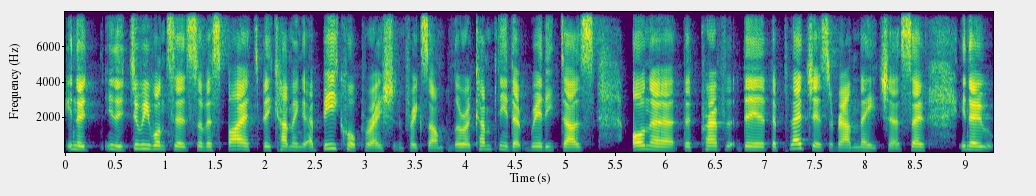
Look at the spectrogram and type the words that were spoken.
you know, you know, do we want to sort of aspire to becoming a B corporation, for example, or a company that really does honor the the the pledges around nature? So, you know,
